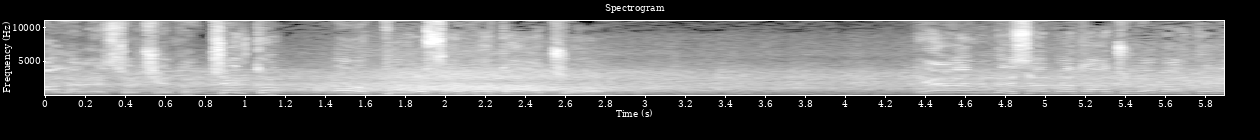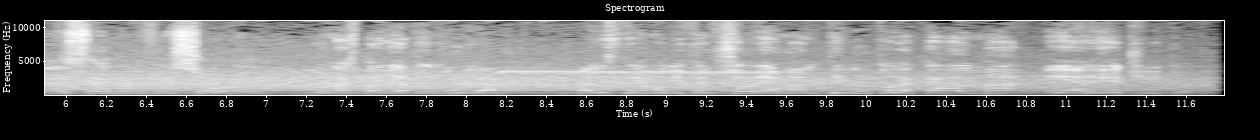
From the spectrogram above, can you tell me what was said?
Palla verso il centro. C'è il co Ottimo salvataggio! Grande salvataggio da parte dell'estremo difensore. Non ha sbagliato nulla, ma l'estremo difensore ha mantenuto la calma e ha reagito.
